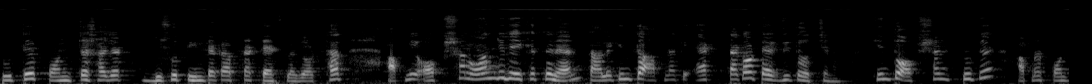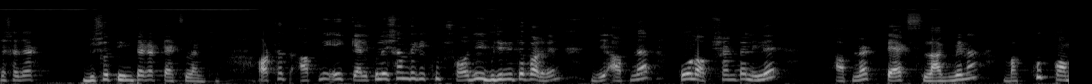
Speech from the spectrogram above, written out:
টুতে পঞ্চাশ হাজার দুশো তিন টাকা আপনার ট্যাক্স লাগে। অর্থাৎ আপনি অপশান ওয়ান যদি এই ক্ষেত্রে নেন, তাহলে কিন্তু আপনাকে এক টাকাও ট্যাক্স দিতে হচ্ছে না। কিন্তু অপশান টুতে আপনার পঞ্চাশ হাজার দুশো তিন টাকার ট্যাক্স লাগছে। অর্থাৎ আপনি এই ক্যালকুলেশন থেকে খুব সহজেই বুঝে নিতে পারবেন যে আপনার কোন অপশানটা নিলে আপনার ট্যাক্স লাগবে না বা খুব কম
